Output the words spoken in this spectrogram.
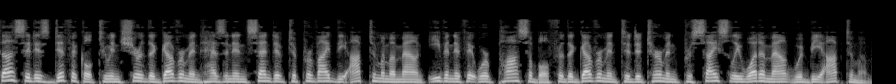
Thus it is difficult to ensure the government has an incentive to provide the optimum amount even if it were possible for the government to determine precisely what amount would be optimum.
